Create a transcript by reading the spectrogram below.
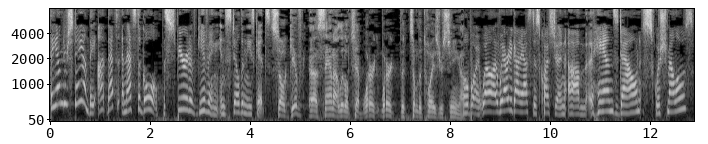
They understand. They uh, that's and that's the goal. The spirit of giving instilled in these kids. So give uh, Santa a little tip. What are what are the, some of the toys you're seeing Oh there? boy. Well, we already got asked this question. Um, hands down, Squishmallows.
